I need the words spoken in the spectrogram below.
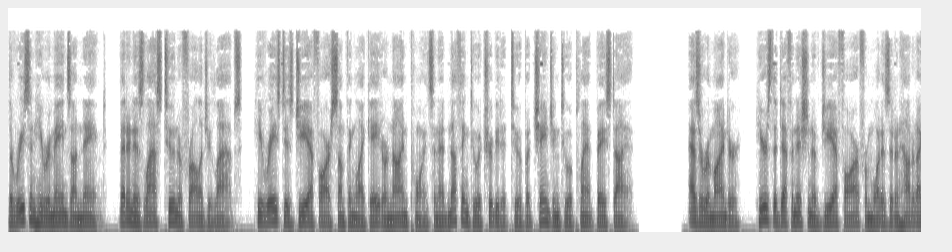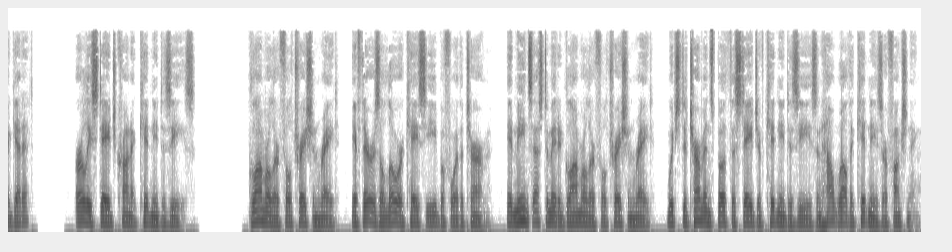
the reason he remains unnamed, that in his last two nephrology labs, he raised his GFR something like 8 or 9 points and had nothing to attribute it to but changing to a plant based diet. As a reminder, Here's the definition of GFR from What Is It and How Did I Get It? Early stage chronic kidney disease. Glomerular filtration rate, if there is a lowercase e before the term, it means estimated glomerular filtration rate, which determines both the stage of kidney disease and how well the kidneys are functioning.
